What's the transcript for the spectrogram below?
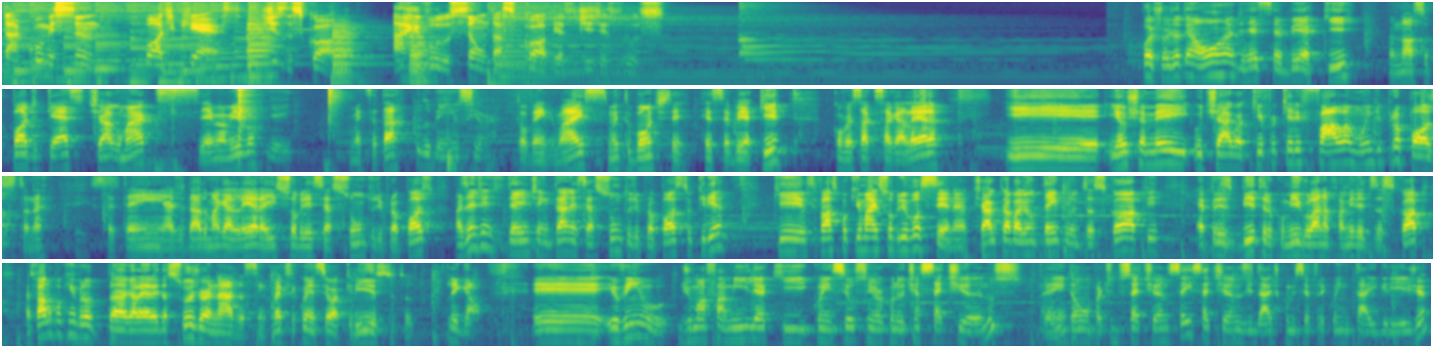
Está começando o podcast Jesus Cop, a revolução das cópias de Jesus. Poxa, hoje eu tenho a honra de receber aqui no nosso podcast Thiago Marques. E aí, meu amigo? E aí? Como é que você tá? Tudo bem, e o senhor? Tô bem demais. Muito bom te receber aqui, conversar com essa galera. E, e eu chamei o Thiago aqui porque ele fala muito de propósito, né? Você tem ajudado uma galera aí sobre esse assunto de propósito. Mas antes de a gente entrar nesse assunto de propósito, eu queria que você falasse um pouquinho mais sobre você, né? O Thiago trabalhou um tempo no Desascope, é presbítero comigo lá na família Desascope. Mas fala um pouquinho para a galera aí da sua jornada, assim. Como é que você conheceu a Cristo tudo? Legal. É, eu venho de uma família que conheceu o Senhor quando eu tinha sete anos. Né? Então, a partir dos sete anos, seis, sete anos de idade, comecei a frequentar a igreja.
